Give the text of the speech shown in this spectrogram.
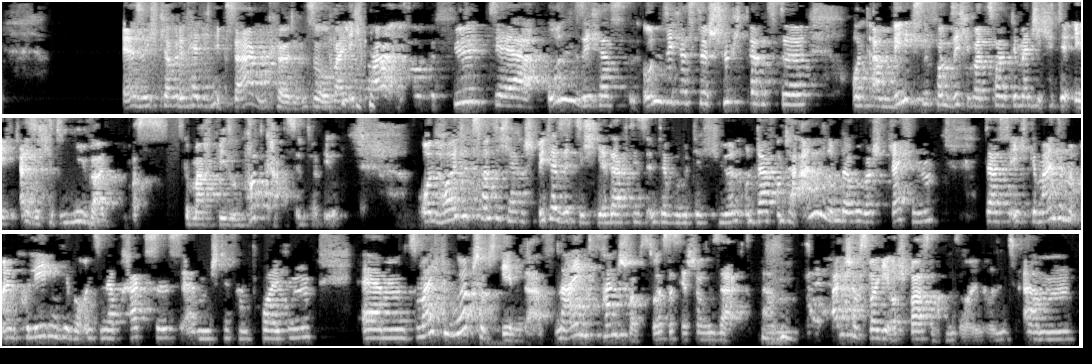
also ich glaube, dann hätte ich nichts sagen können, so, weil ich war so gefühlt der unsicherste, unsicherste, schüchternste und am wenigsten von sich überzeugte Mensch. Ich hätte, ich, also ich hätte nie was gemacht wie so ein Podcast-Interview. Und heute, 20 Jahre später, sitze ich hier, darf dieses Interview mit dir führen und darf unter anderem darüber sprechen, dass ich gemeinsam mit meinem Kollegen hier bei uns in der Praxis, ähm, Stefan Polten, ähm, zum Beispiel Workshops geben darf. Nein, Funshops, du hast das ja schon gesagt. Ähm, Funshops, weil die auch Spaß machen sollen. Und ähm,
